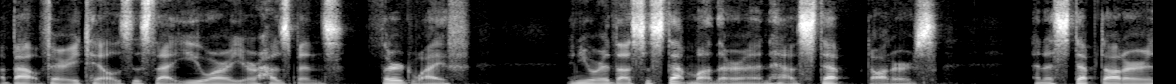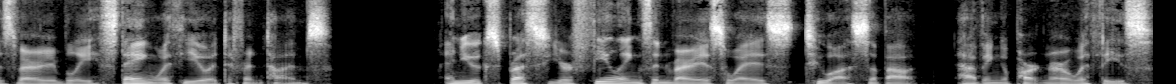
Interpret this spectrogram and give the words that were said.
about fairy tales is that you are your husband's third wife, and you are thus a stepmother and have stepdaughters. And a stepdaughter is variably staying with you at different times. And you express your feelings in various ways to us about having a partner with these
